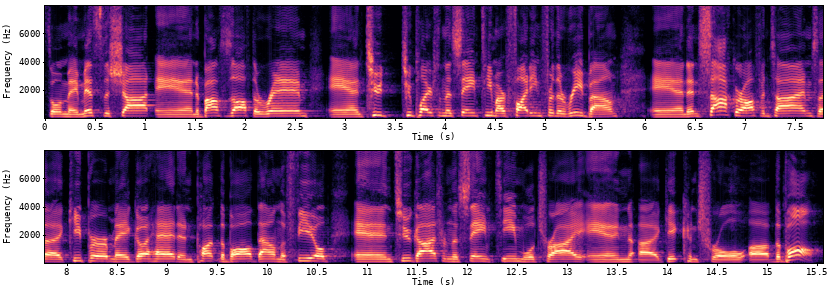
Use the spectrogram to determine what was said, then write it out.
someone may miss the shot and it bounces off the rim, and two, two players from the same team are fighting for the rebound. And in soccer, oftentimes, a keeper may go ahead and punt the ball down the field, and two guys from the same team will try and uh, get control of the ball.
